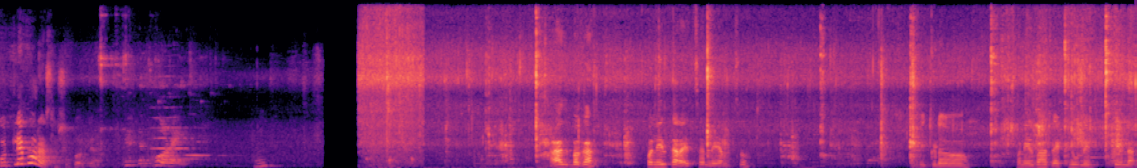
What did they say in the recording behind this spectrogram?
कुठल्या पोरास शिकवत्या. आज बघा पनीर करायचं चाललंय आमचं. इकडं पनीर भाजाय ठेवले तेलात.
